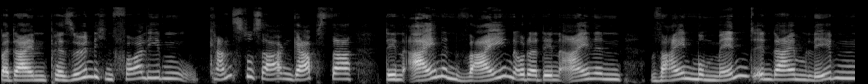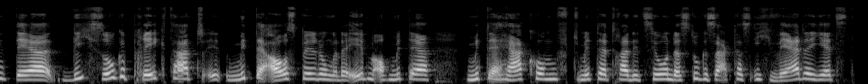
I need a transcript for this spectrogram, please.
bei deinen persönlichen Vorlieben, kannst du sagen, gab es da den einen Wein oder den einen Weinmoment in deinem Leben, der dich so geprägt hat mit der Ausbildung oder eben auch mit der, mit der Herkunft, mit der Tradition, dass du gesagt hast, ich werde jetzt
